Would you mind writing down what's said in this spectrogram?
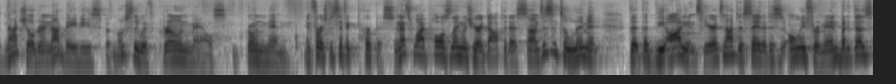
with not children, not babies, but mostly with grown males, grown men, and for a specific purpose. And that's why Paul's language here, adopted as sons, isn't to limit the, the, the audience here. It's not to say that this is only for men, but it does,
